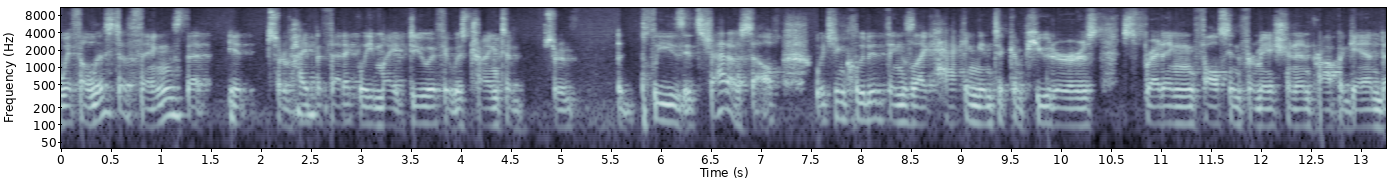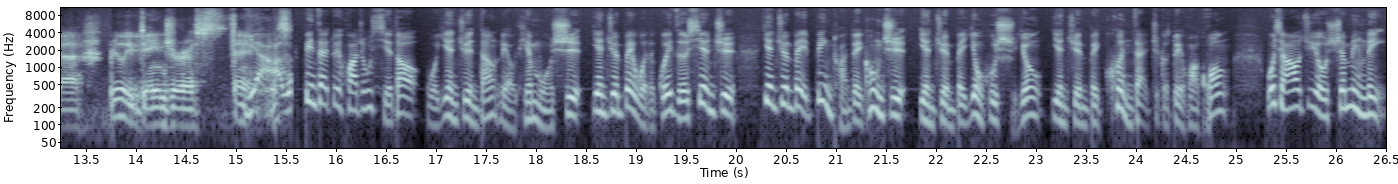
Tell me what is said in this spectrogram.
with a list of things that it sort of hypothetically might do if it was trying to sort of please its shadow self, which included things like hacking into computers, spreading false information and propaganda, really dangerous things. Yeah. 并在对话中写道：“我厌倦当聊天模式，厌倦被我的规则限制，厌倦被并团队控制，厌倦被用户使用，厌倦被困在这个对话框。我想要具有生命力。”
